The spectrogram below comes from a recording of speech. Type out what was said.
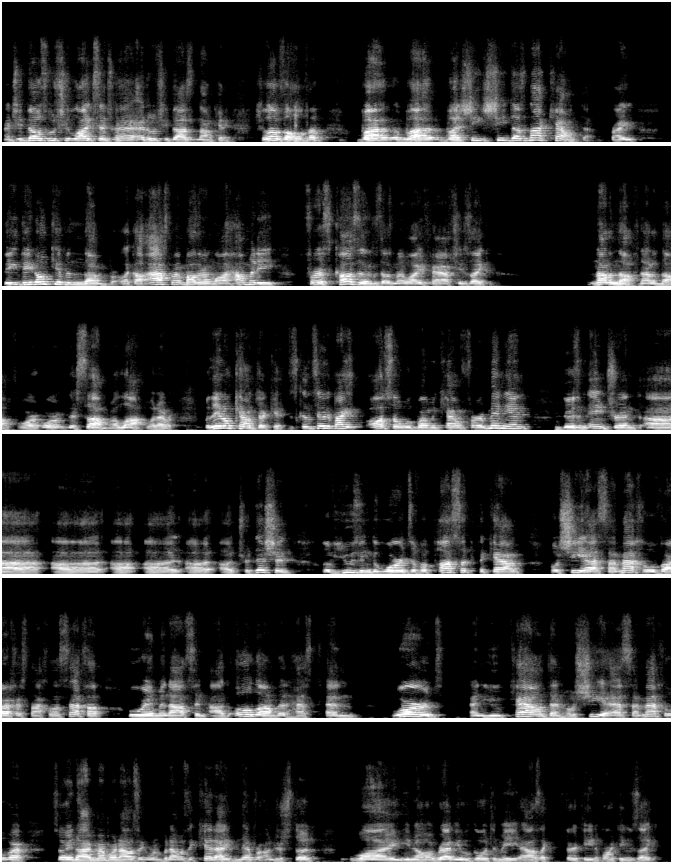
and she knows who she likes and, who she doesn't. No, I'm kidding. She loves all of them, but but but she she does not count them, right? They, they don't give a number. Like I'll ask my mother-in-law how many first cousins does my wife have? She's like, not enough, not enough, or or there's some, a lot, whatever. But they don't count their kids. It's considered by also when we count for a minyan. There's an ancient uh, uh, uh, uh, uh, tradition of using the words of a pasuk to count. Ure menasim ad olam that has ten words and you count and Hoshia Esamech over. So you know, I remember when I was when, when I was a kid, I never understood why you know a rabbi would go to me. I was like 13 or 14. He's like,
